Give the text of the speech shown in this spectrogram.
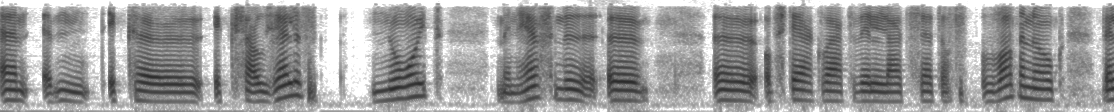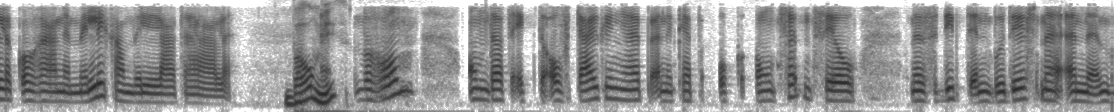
En ehm, ik, eh, ik zou zelf nooit mijn hersenen eh, eh, op sterk water willen laten zetten. Of wat dan ook, welk orgaan in mijn lichaam willen laten halen. Waarom niet? Waarom? Omdat ik de overtuiging heb en ik heb ook ontzettend veel me verdiept in boeddhisme en, en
